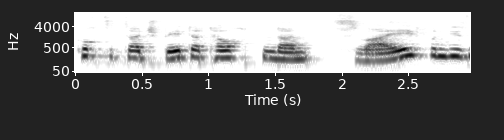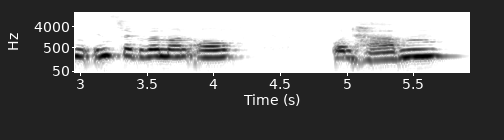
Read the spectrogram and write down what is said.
Kurze Zeit später tauchten dann zwei von diesen Instagrammern auf und haben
